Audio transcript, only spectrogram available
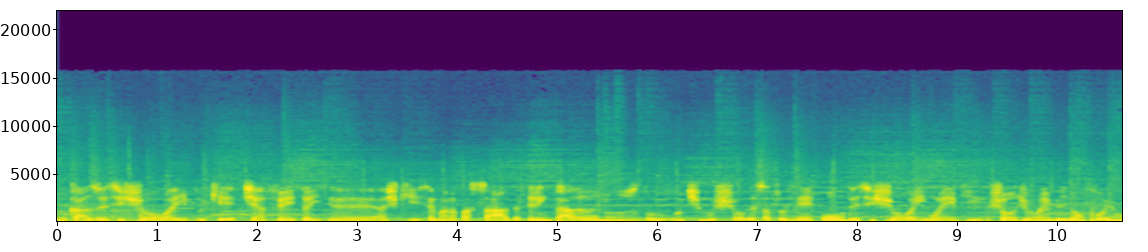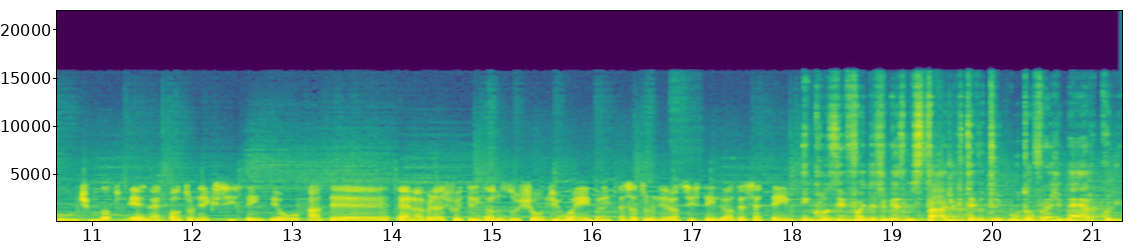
no caso, esse show aí, porque tinha feito aí, é, acho que semana passada, 30 anos do último show dessa turnê, ou desse show aí em Wembley. O show de Wembley não foi o último da turnê, né? Foi uma turnê que se estendeu até. É, na verdade foi 30 anos do show de Wembley. Essa turnê se estendeu até setembro. Inclusive foi nesse mesmo estádio que teve o tributo tributo ao Fred Mercury,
